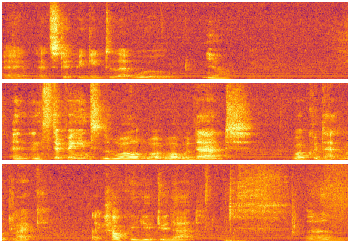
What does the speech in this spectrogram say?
and, and stepping into that world. Yeah. And, and stepping into the world, what, what would that, what could that look like? Like, how could you do that? Um,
